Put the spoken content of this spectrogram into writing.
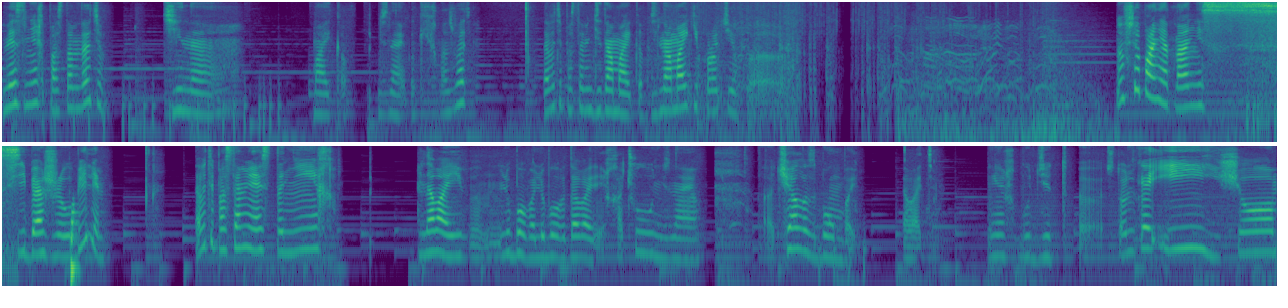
Вместо них поставим, давайте, Дина Майков. Не знаю, как их назвать. Давайте поставим Динамайков. Динамайки против... Э... Ну, все понятно, они себя же убили. Давайте поставим вместо них... Давай, любого, любого, давай. Хочу, не знаю, Э, чела с бомбой. Давайте. Их будет э, столько. И еще...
